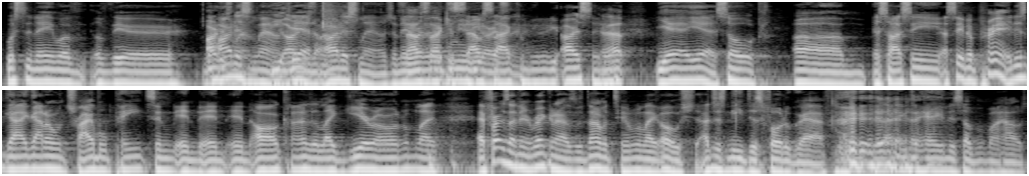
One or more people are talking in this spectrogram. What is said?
what's the name of of their the Artist artist, Lounge. lounge? The yeah, Artist the Lounge. artist lounge, and they run it Southside at the Southside Center. Community Arts Center. Yep. Yeah, yeah. So. Um, and so I seen I seen a print. This guy got on tribal paints and and, and, and all kinds of like gear on. I'm like, at first I didn't recognize it was Diamond I'm like, oh shit, I just need this photograph. I need to, I need to hang this up in my house.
